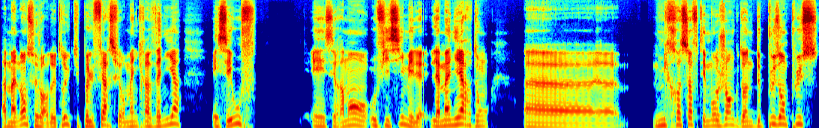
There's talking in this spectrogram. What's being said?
Bah maintenant, ce genre de truc, tu peux le faire sur Minecraft Vanilla, et c'est ouf. Et c'est vraiment ouf ici, mais la manière dont euh, Microsoft et Mojang donnent de plus en plus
